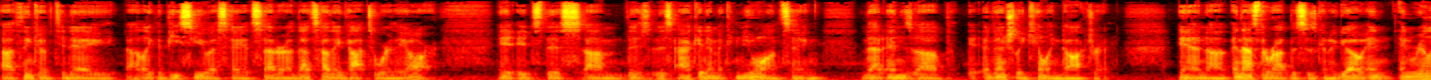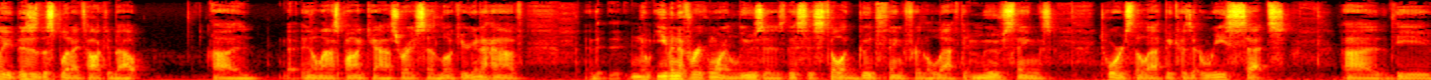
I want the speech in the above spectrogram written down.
uh, think of today, uh, like the PCUSA, et cetera, that's how they got to where they are. It, it's this, um, this, this academic nuancing that ends up eventually killing doctrine. And, uh, and that's the route this is going to go. And, and really, this is the split I talked about uh, in the last podcast where I said, look, you're going to have, know, even if Rick Warren loses, this is still a good thing for the left. It moves things towards the left because it resets uh, the,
